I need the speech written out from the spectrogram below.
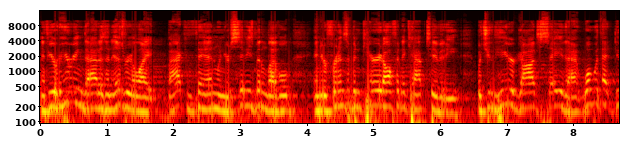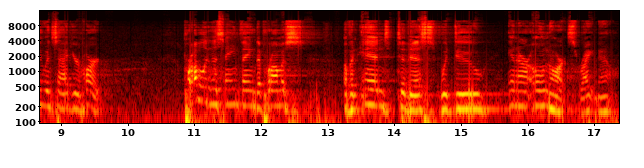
if you're hearing that as an Israelite back then when your city's been leveled and your friends have been carried off into captivity, but you hear God say that, what would that do inside your heart? Probably the same thing the promise of an end to this would do in our own hearts right now.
